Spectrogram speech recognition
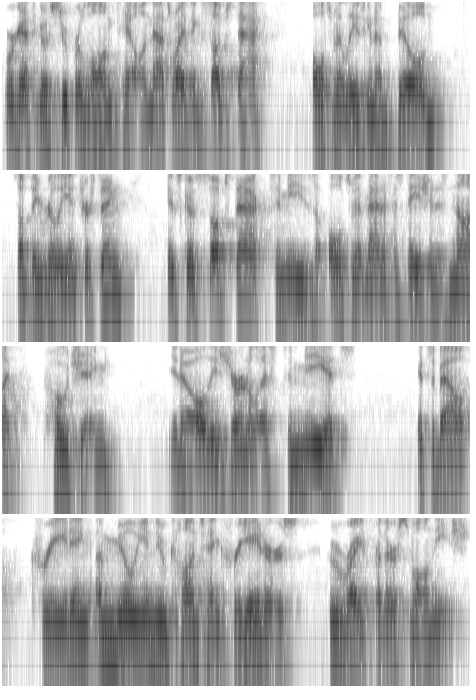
we're gonna have to go super long tail, and that's why I think Substack ultimately is gonna build something really interesting. It's because Substack to me's ultimate manifestation is not poaching, you know, all these journalists. To me, it's it's about creating a million new content creators who write for their small niche.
